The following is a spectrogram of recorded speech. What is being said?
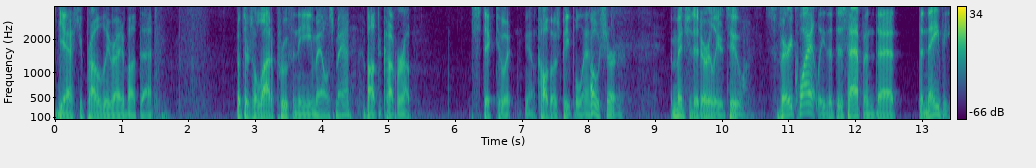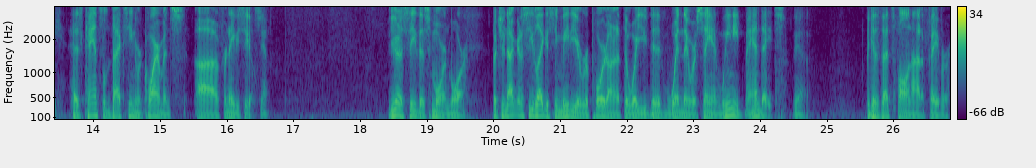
Yeah, you're probably right about that. But there's a lot of proof in the emails, man, about the cover up. Stick to it. Call those people in. Oh, sure. I mentioned it earlier, too. It's very quietly that this happened that the Navy has canceled vaccine requirements uh, for Navy SEALs. Yeah. You're going to see this more and more. But you're not going to see legacy media report on it the way you did when they were saying we need mandates. Yeah. Because that's fallen out of favor.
